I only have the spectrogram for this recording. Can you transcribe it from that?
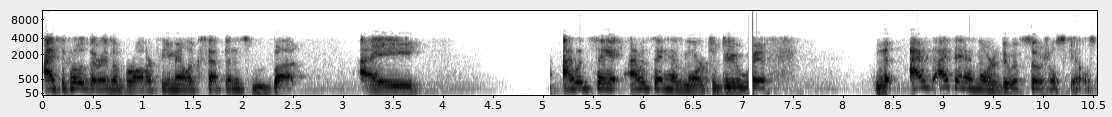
I suppose there is a broader female acceptance, but I I would say I would say it has more to do with I, I think it has more to do with social skills.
